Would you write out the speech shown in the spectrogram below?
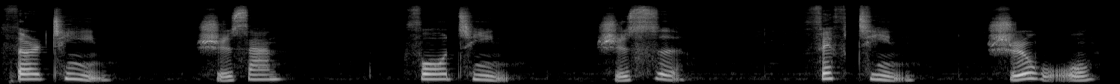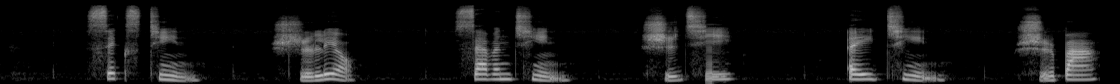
Thirteen，十三。Fourteen，十四。 fifteen 十五，sixteen 十六，seventeen 十七，eighteen 十八，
